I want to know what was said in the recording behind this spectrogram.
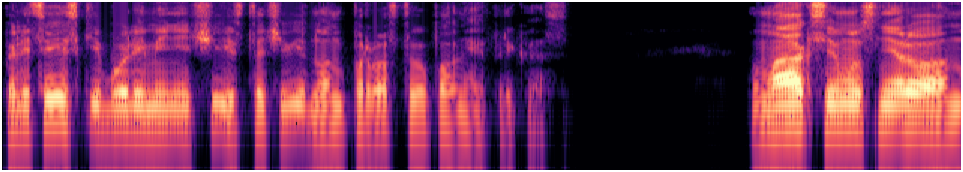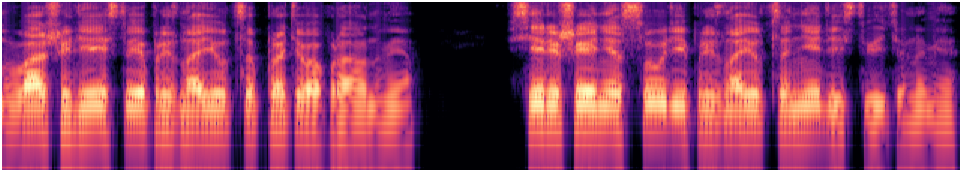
Полицейский более-менее чист, очевидно, он просто выполняет приказ. «Максимус Нерон, ваши действия признаются противоправными. Все решения судей признаются недействительными,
